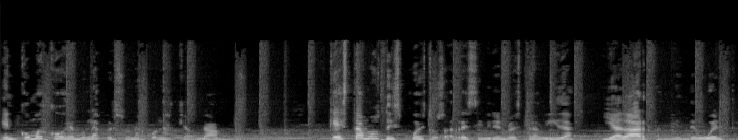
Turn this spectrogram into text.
En cómo escogemos las personas con las que hablamos. Qué estamos dispuestos a recibir en nuestra vida y a dar también de vuelta.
